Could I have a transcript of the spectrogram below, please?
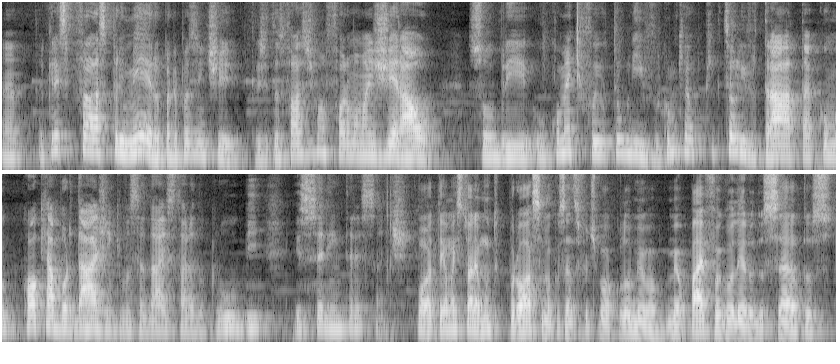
Né? Eu queria que você falasse primeiro, para depois a gente, acredita, falasse de uma forma mais geral sobre o, como é que foi o teu livro, como que é o que, que seu livro trata, como qual que é a abordagem que você dá à história do clube. Isso seria interessante. Bom, eu tenho uma história muito próxima com o Santos Futebol Clube. Meu, meu pai foi goleiro do Santos.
